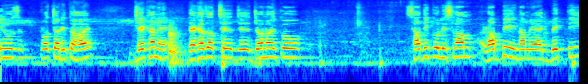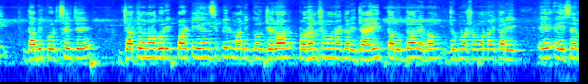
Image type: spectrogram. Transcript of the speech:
নিউজ প্রচারিত হয়, যেখানে দেখা যাচ্ছে যে জনৈক সাদিকুল ইসলাম রাব্বি নামে এক ব্যক্তি দাবি করছে যে জাতীয় নাগরিক পার্টি এনসিপির মানিকগঞ্জ জেলার প্রধান সমন্বয়কারী জাহিদ তালুকদার এবং যুগ্ম সমন্বয়কারী এ এইচ এম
